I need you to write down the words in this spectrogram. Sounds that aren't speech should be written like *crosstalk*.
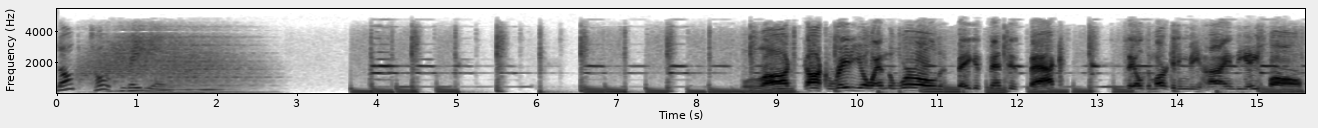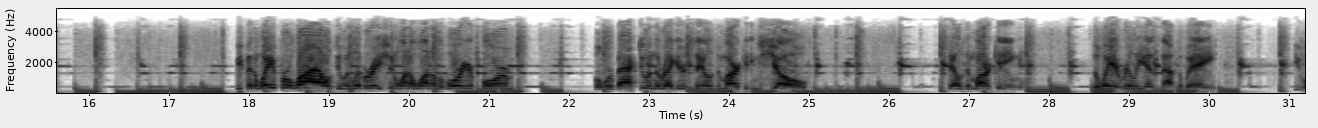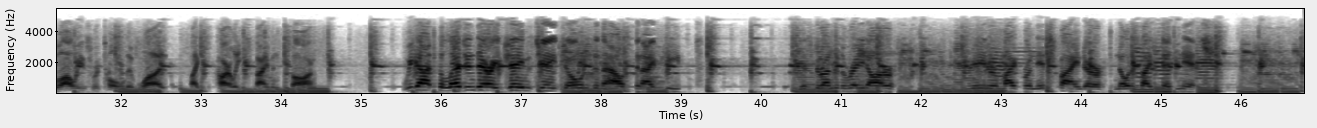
Blog Talk Radio. Blog Talk Radio and the world. Vegas Vince is back. Sales and marketing behind the eight ball. We've been away for a while doing Liberation 101 on the Warrior Forum, but we're back doing the regular sales and marketing show. Sales and marketing the way it really is, not the way you always were told it was, like the Carly Simon song. We got the legendary James J. Jones in the house tonight, peeps. Mr. Under the Radar, creator of Micro Niche Finder. Notice I said niche.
